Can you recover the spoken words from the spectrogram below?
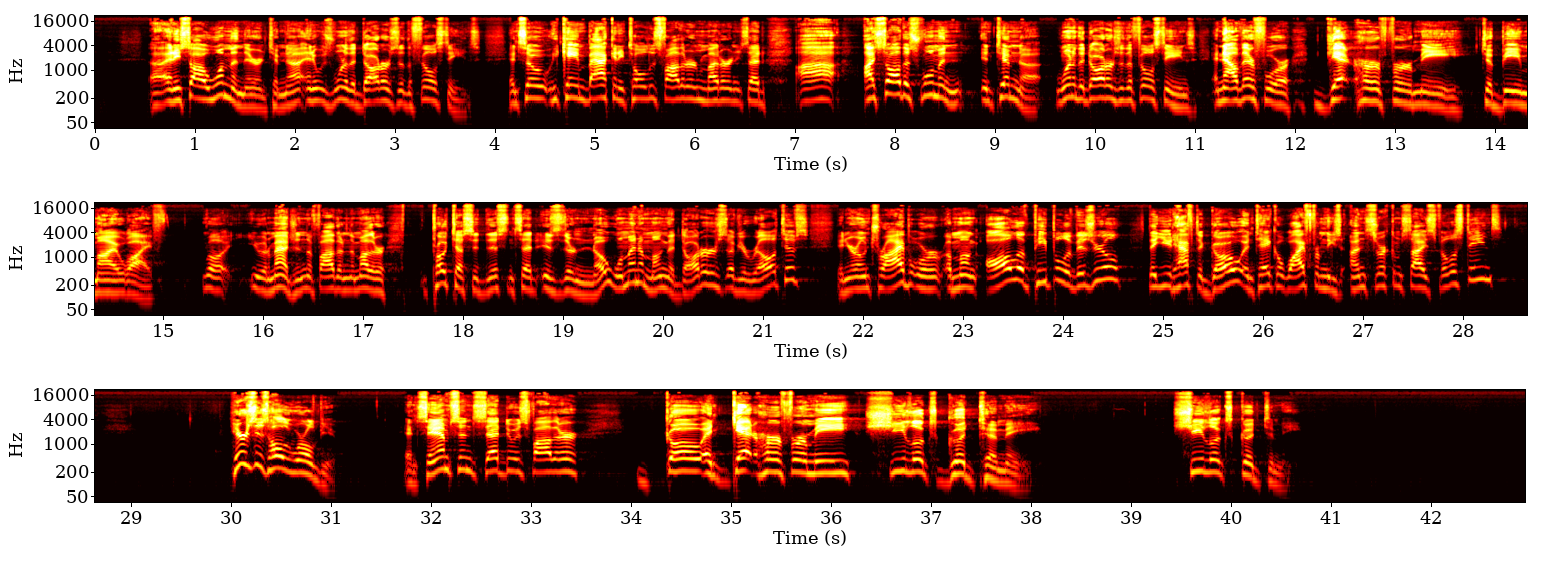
Uh, and he saw a woman there in Timnah, and it was one of the daughters of the Philistines. And so he came back and he told his father and mother, and he said, I saw this woman in Timnah, one of the daughters of the Philistines, and now therefore get her for me to be my wife. Well, you would imagine the father and the mother protested this and said, Is there no woman among the daughters of your relatives in your own tribe or among all of people of Israel that you'd have to go and take a wife from these uncircumcised Philistines? Here's his whole worldview. And Samson said to his father, Go and get her for me. She looks good to me. She looks good to me.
